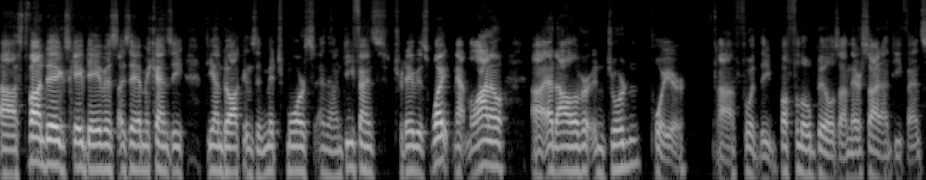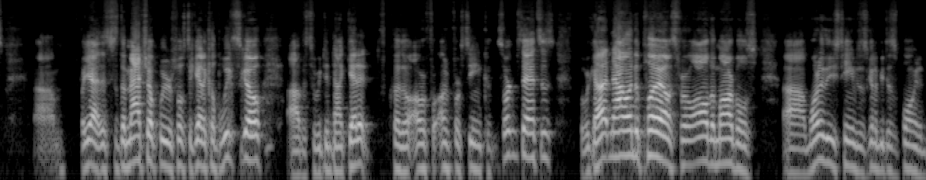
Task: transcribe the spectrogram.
Uh, Stefon Diggs, Gabe Davis, Isaiah McKenzie, Dion Dawkins, and Mitch Morse. And then on defense, Tre'Davious White, Matt Milano, uh, Ed Oliver, and Jordan Poyer uh, for the Buffalo Bills on their side on defense. Um, but yeah, this is the matchup we were supposed to get a couple weeks ago. Obviously, we did not get it because of our unforeseen circumstances, but we got it now into playoffs for all the marbles. Uh, one of these teams is going to be disappointed.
